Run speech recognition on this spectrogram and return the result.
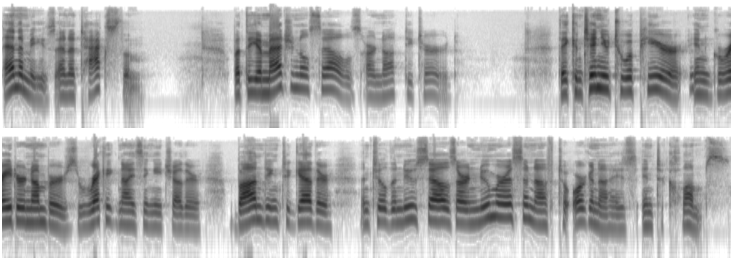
enemies and attacks them. But the imaginal cells are not deterred. They continue to appear in greater numbers, recognizing each other, bonding together until the new cells are numerous enough to organize into clumps.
